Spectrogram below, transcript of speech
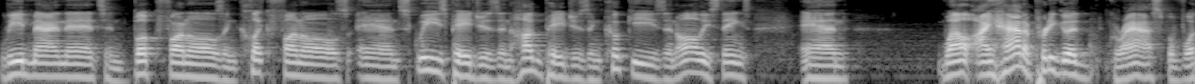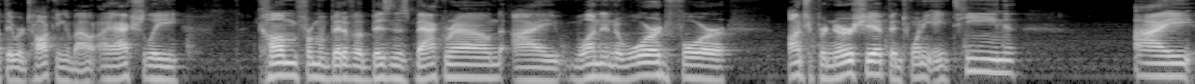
lead magnets and book funnels and click funnels and squeeze pages and hug pages and cookies and all these things. And while I had a pretty good grasp of what they were talking about, I actually come from a bit of a business background. I won an award for entrepreneurship in 2018. I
